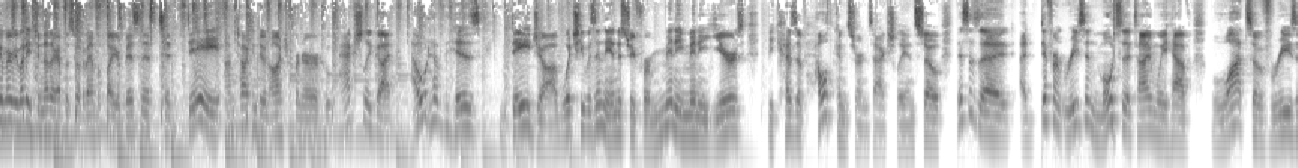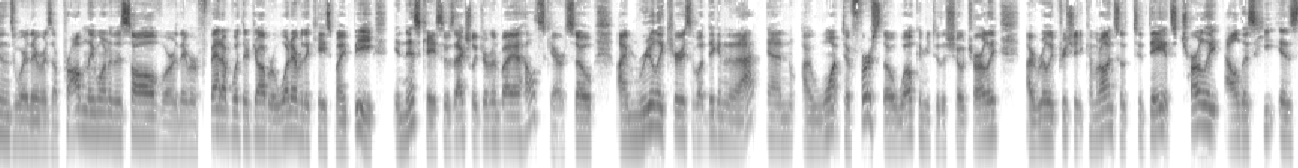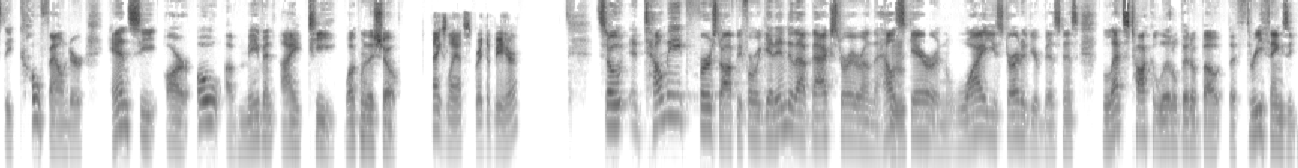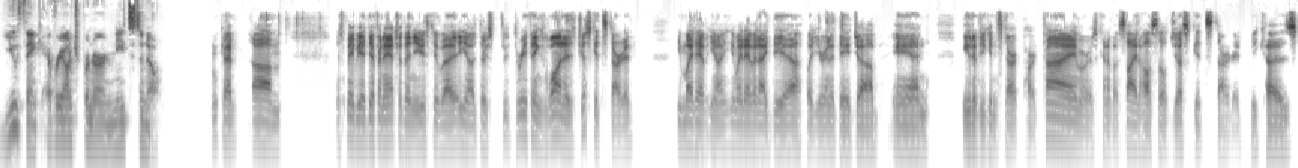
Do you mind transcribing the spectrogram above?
Welcome, everybody, to another episode of Amplify Your Business. Today, I'm talking to an entrepreneur who actually got out of his day job, which he was in the industry for many, many years because of health concerns, actually. And so this is a, a different reason. Most of the time, we have lots of reasons where there was a problem they wanted to solve or they were fed up with their job or whatever the case might be. In this case, it was actually driven by a health scare. So I'm really curious about digging into that. And I want to first, though, welcome you to the show, Charlie. I really appreciate you coming on. So today it's Charlie Aldis. He is the co founder and CRO of Maven IT. Welcome to the show. Thanks, Lance. Great to be here. So uh, tell me first off, before we get into that backstory around the health mm-hmm. scare and why you started your business, let's talk a little bit about the three things that you think every entrepreneur needs to know. Okay. Um, this may be a different answer than you used to, but you know, there's th- three things. One is just get started. You might have, you know, you might have an idea, but you're in a day job, and even if you can start part time or as kind of a side hustle, just get started because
